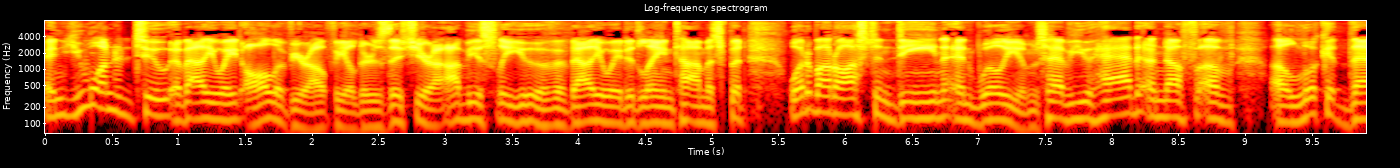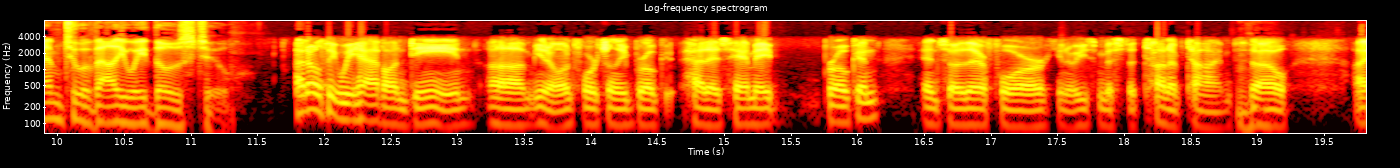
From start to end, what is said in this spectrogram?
and you wanted to evaluate all of your outfielders this year. Obviously, you have evaluated Lane Thomas, but what about Austin Dean and Williams? Have you had enough of a look at them to evaluate those two? I don't think we have on Dean. Um, you know, unfortunately, broke had his hamate broken, and so therefore, you know, he's missed a ton of time. Mm-hmm. So, I,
